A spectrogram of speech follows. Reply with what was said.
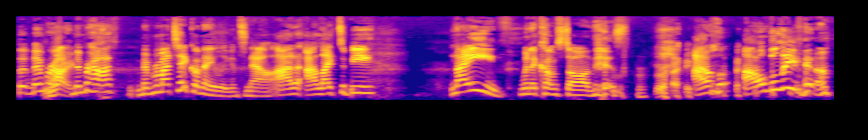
But remember, Right. remember how I, remember my take on aliens. Now I I like to be naive when it comes to all this. Right. I don't I don't believe in them.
